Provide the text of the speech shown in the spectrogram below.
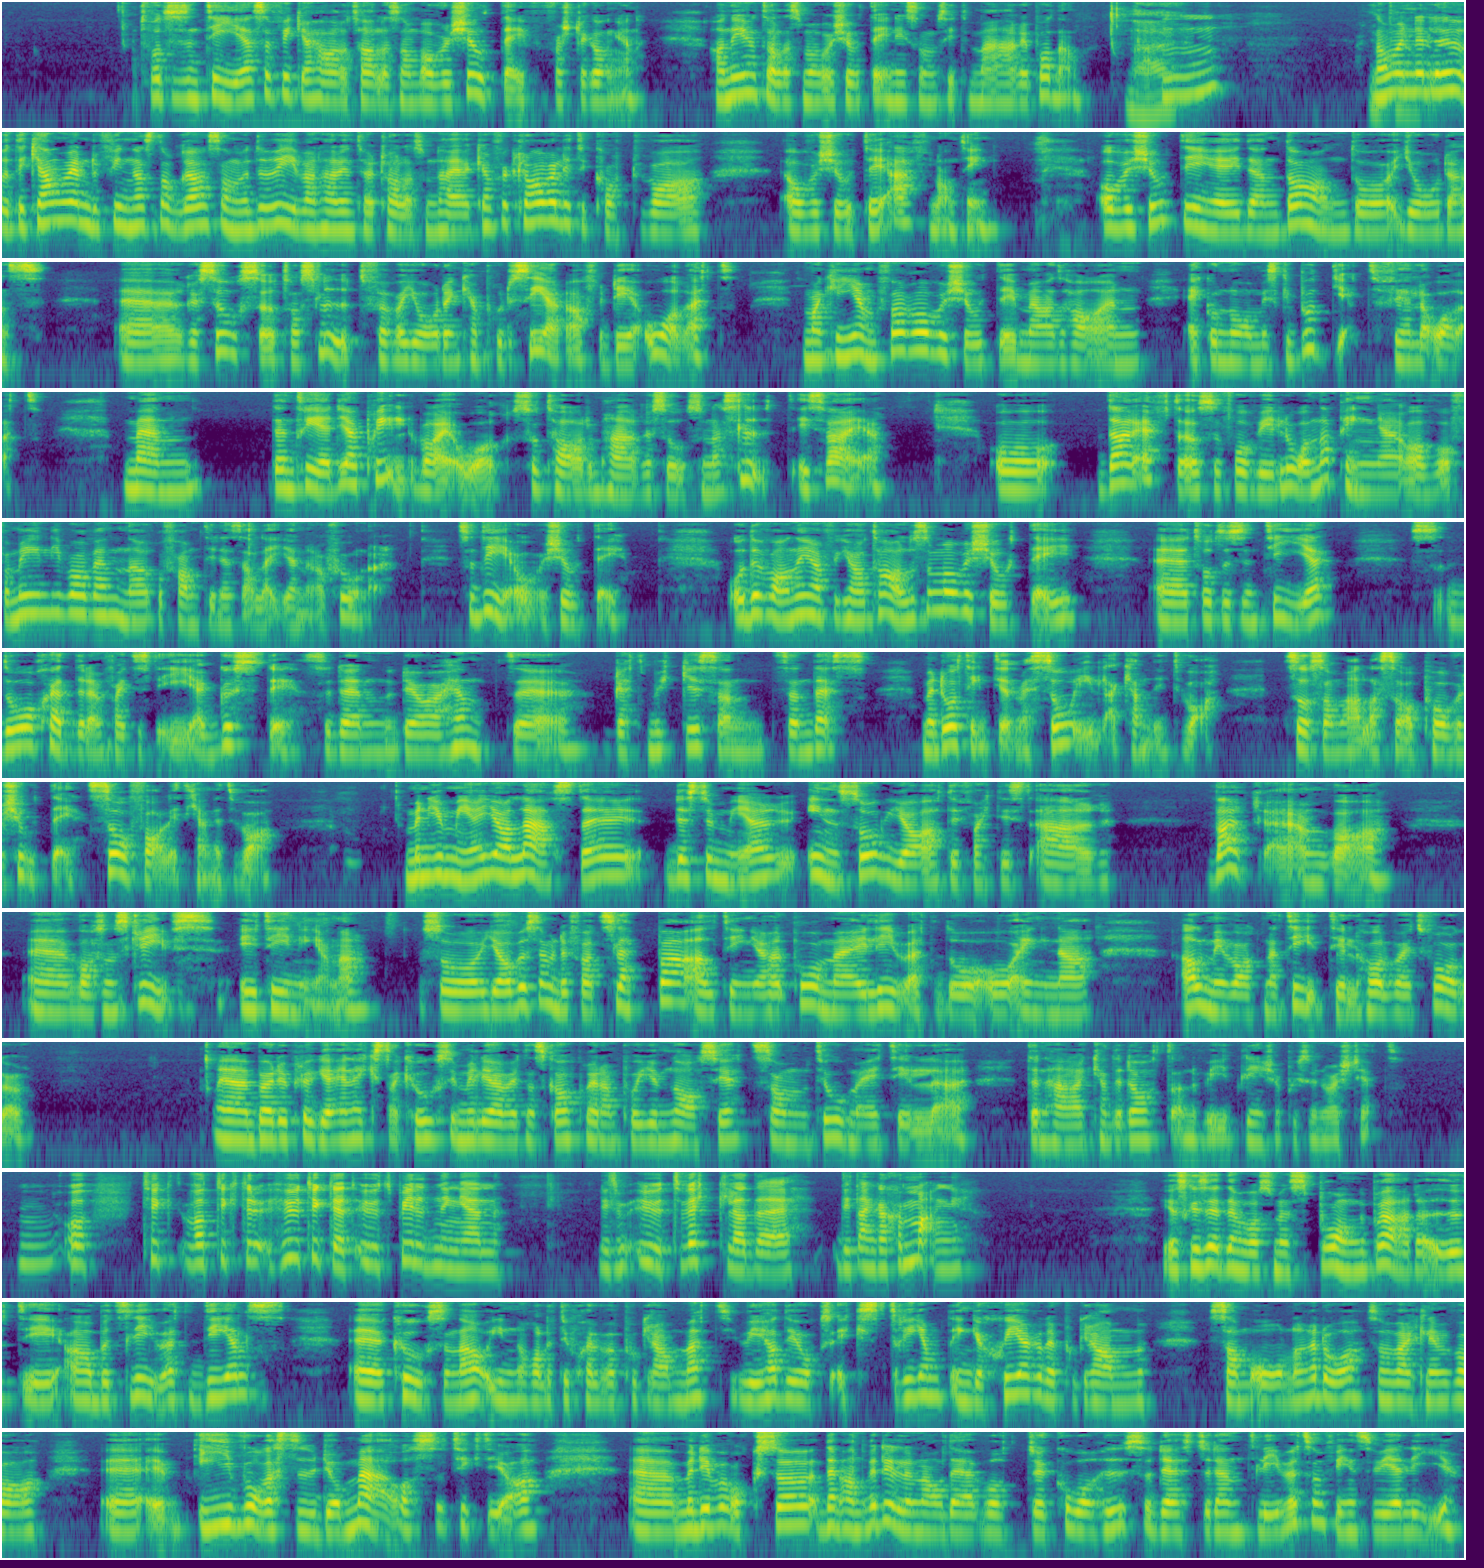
2010 så fick jag höra talas om Overshoot Day för första gången. Har ni hört talas om Overshoot Day, ni som sitter med här i podden? Nej. Mm. Ja men eller hur, det kan väl ändå finnas några som, du Ivan hade inte hört talas om det här. Jag kan förklara lite kort vad overshoot day är för någonting. Overshoot day är den dagen då jordens eh, resurser tar slut för vad jorden kan producera för det året. Man kan jämföra overshoot day med att ha en ekonomisk budget för hela året. Men den 3 april varje år så tar de här resurserna slut i Sverige. Och Därefter så får vi låna pengar av vår familj, våra vänner och framtidens alla generationer. Så det är Overshoot Day. Och det var när jag fick höra talas om Overshoot Day eh, 2010. Då skedde den faktiskt i augusti, så den, det har hänt eh, rätt mycket sedan dess. Men då tänkte jag, men så illa kan det inte vara. Så som alla sa på Overshoot Day. Så farligt kan det inte vara. Men ju mer jag läste, desto mer insåg jag att det faktiskt är värre än vad, eh, vad som skrivs i tidningarna. Så jag bestämde för att släppa allting jag höll på med i livet då och ägna all min vakna tid till hållbarhetsfrågor. Jag eh, började plugga en extra kurs i miljövetenskap redan på gymnasiet som tog mig till eh, den här kandidaten vid Linköpings universitet. Mm. Och tyck, vad tyckte du, hur tyckte du att utbildningen liksom utvecklade ditt engagemang? Jag skulle säga att den var som en språngbräda ut i arbetslivet. Dels eh, kurserna och innehållet i själva programmet. Vi hade ju också extremt engagerade programsamordnare då som verkligen var eh, i våra studier med oss tyckte jag. Eh, men det var också den andra delen av det, vårt eh, kårhus och det studentlivet som finns vid LI.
